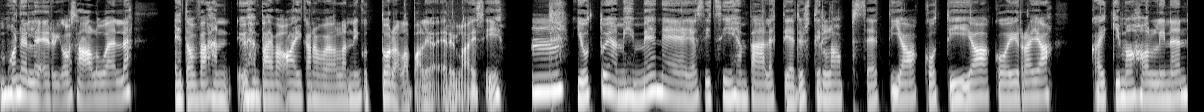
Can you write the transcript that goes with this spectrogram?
monelle eri osa-alueelle, että on vähän yhden päivän aikana voi olla niinku todella paljon erilaisia. Mm. juttuja, mihin menee ja sitten siihen päälle tietysti lapset ja koti ja koira ja kaikki mahdollinen,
